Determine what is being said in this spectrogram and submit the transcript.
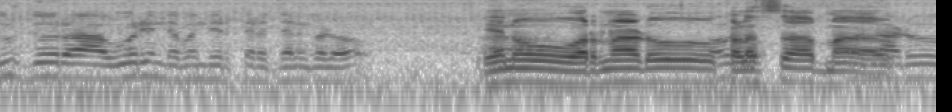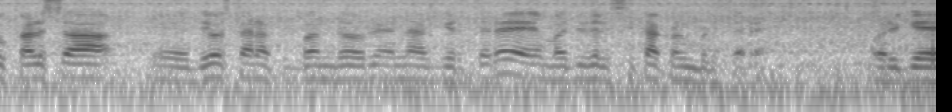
ದೂರ ದೂರ ಊರಿಂದ ಬಂದಿರ್ತಾರೆ ಜನಗಳು. ಏನು ಹೊರನಾಡು ಕಳಸ ಮ ನಾಡು ಕಳಸ ಈ ದೇವಸ್ಥಾನಕ್ಕೆ ಬಂದವರು ಏನಾಗಿರ್ತಾರೆ ಮಧ್ಯದಲ್ಲಿ ಸಿಕ್ಕಾಕೊಂಡು ಬಿಡ್ತಾರೆ ಅವರಿಗೆ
